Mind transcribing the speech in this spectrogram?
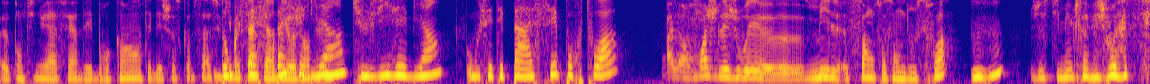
euh, continuer à faire des brocantes et des choses comme ça. Ce qui donc m'est ça se interdit passait aujourd'hui. bien, tu le vivais bien ou c'était pas assez pour toi? Alors, moi, je l'ai joué euh, 1172 fois. Mhm. J'estimais que je l'avais joué assez.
